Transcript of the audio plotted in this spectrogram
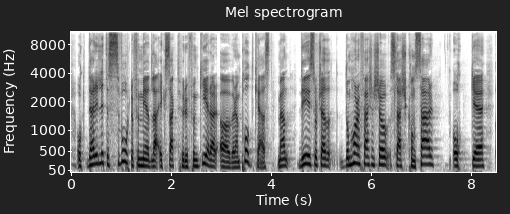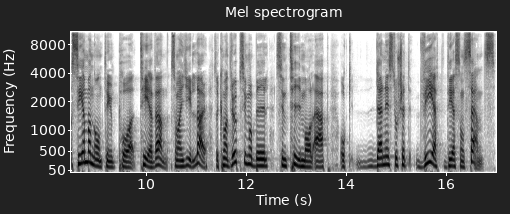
Och där är det lite svårt att förmedla exakt hur det fungerar över en podcast. Men det är i stort sett att de har en fashion show slash konsert och eh, ser man någonting på tvn som man gillar så kan man dra upp sin mobil, sin Tmall-app och den i stort sett vet det som sänds.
